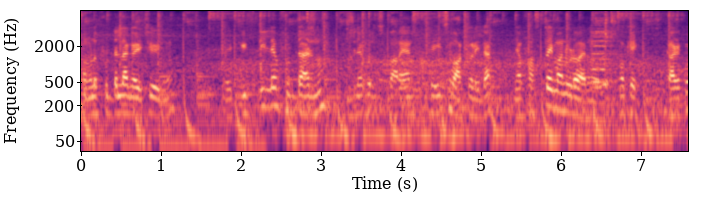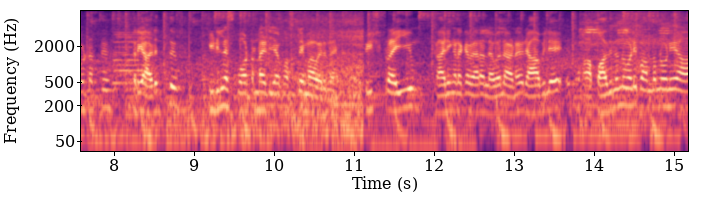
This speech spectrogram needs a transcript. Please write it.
നമ്മൾ ഫുഡെല്ലാം കഴിച്ചു കഴിഞ്ഞു. കിട്ടില്ല ഫുഡായിരുന്നു. ഇതിനെക്കുറിച്ച് പറയാൻ പ്രത്യേകിച്ച് വാക്കുകളില്ല. ഞാൻ ഫസ്റ്റ് ടൈമാണ് ഇവിടെ വരുന്നത്. ഓക്കെ കഴക്കൂട്ടത്ത് ഇത്രയും അടുത്ത് കിടിലെ സ്പോട്ട് ഉണ്ടായിട്ട് ഞാൻ ഫസ്റ്റ് ടൈമാണ് വരുന്നത് ഫിഷ് ഫ്രൈയും കാര്യങ്ങളൊക്കെ വേറെ ലെവലാണ് രാവിലെ പതിനൊന്ന് മണി പന്ത്രണ്ട് മണി ആ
